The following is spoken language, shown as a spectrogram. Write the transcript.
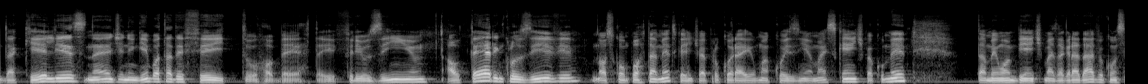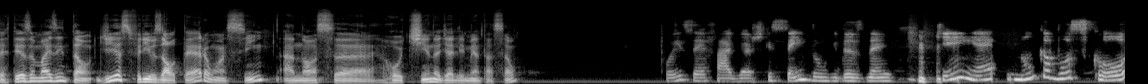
daqueles, né, de ninguém botar defeito, Roberta, e friozinho, altera inclusive nosso comportamento, que a gente vai procurar aí uma coisinha mais quente para comer, também um ambiente mais agradável, com certeza, mas então, dias frios alteram assim a nossa rotina de alimentação? Pois é, Fábio, acho que sem dúvidas, né? Quem é que nunca buscou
